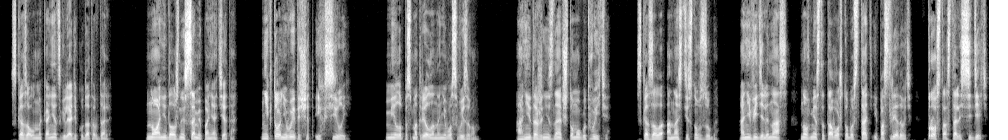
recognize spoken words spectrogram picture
— сказал он наконец, глядя куда-то вдаль. «Но они должны сами понять это. Никто не вытащит их силой». Мила посмотрела на него с вызовом. «Они даже не знают, что могут выйти», — сказала она, стиснув зубы. «Они видели нас, но вместо того, чтобы встать и последовать, просто остались сидеть.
